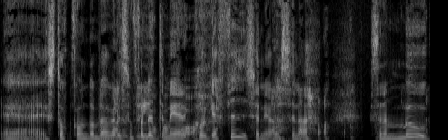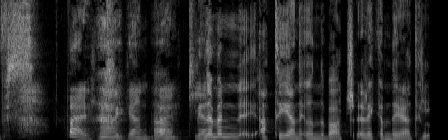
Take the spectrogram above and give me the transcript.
eh, i Stockholm, de behöver har liksom få lite mer på. koreografi känner jag i sina, sina moves. Verkligen, Ja. verkligen. Nej, men Aten är underbart. Jag rekommenderar till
